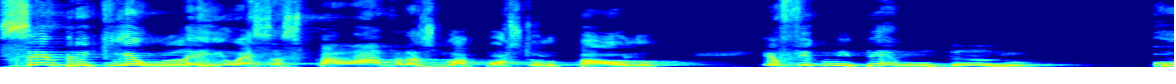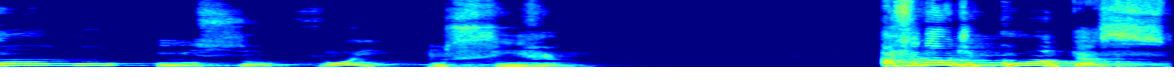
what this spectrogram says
Sempre que eu leio essas palavras do apóstolo Paulo, eu fico me perguntando como isso foi possível. Afinal de contas,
